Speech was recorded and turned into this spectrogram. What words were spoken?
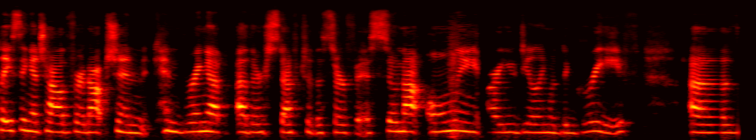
placing a child for adoption can bring up other stuff to the surface so not only are you dealing with the grief of,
